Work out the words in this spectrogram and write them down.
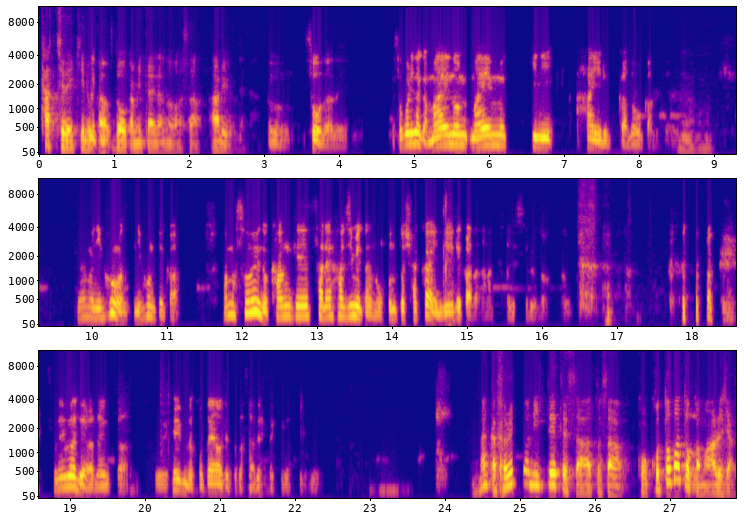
タッチできるかどうかみたいなのはさあるよねうん、そうだね。そこになんか前の、前向きに入るかどうかみたいな。うんでも日本は、日本っていうか、あんまそういうの歓迎され始めたの、本当社会に出てからだなって感じするな。それまではなんか、そういう変な答え合わせとかされてた気がするね。なんかそれと似ててさ、あとさ、こう言葉とかもあるじゃん。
